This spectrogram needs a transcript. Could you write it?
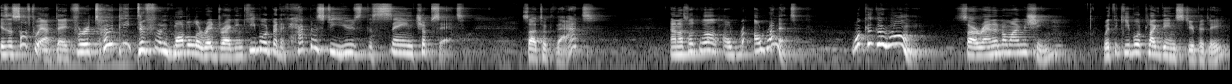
is a software update for a totally different model of Red Dragon keyboard, but it happens to use the same chipset. So I took that, and I thought, well, I'll, I'll run it. What could go wrong? So I ran it on my machine with the keyboard plugged in stupidly,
